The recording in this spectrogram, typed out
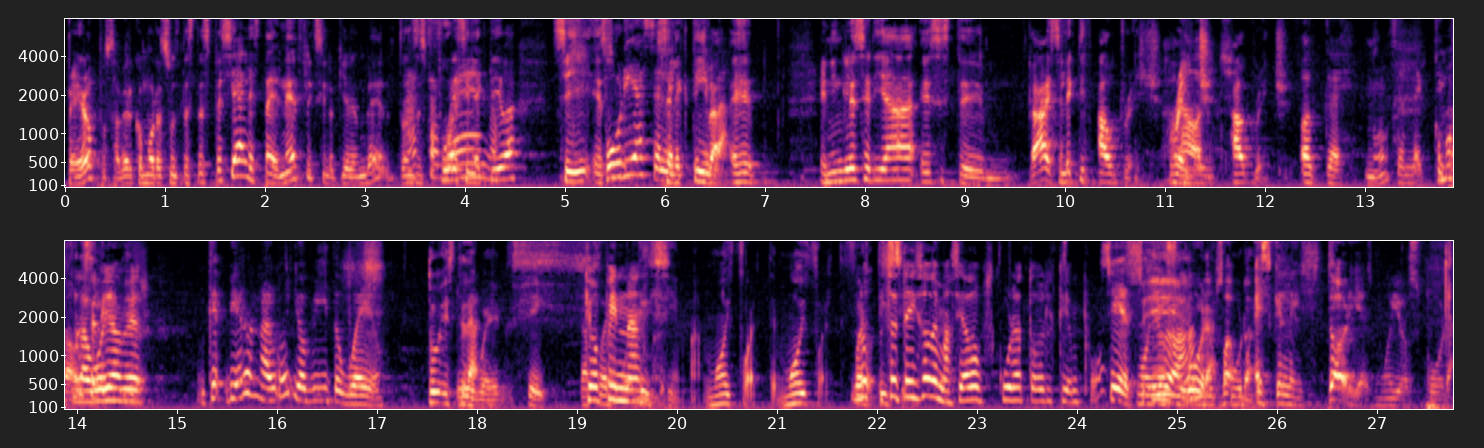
Pero pues a ver cómo resulta este especial. Está en Netflix si lo quieren ver. Entonces, Ah, Furia bueno. Selectiva. Sí, es. Furia Selectiva. Eh, en inglés sería, es este. Ah, es Selective Outrage. Rage. Outrage. Ok. ¿No? Selective ¿Cómo outrage. fue La voy a selectiva? ver. ¿Qué- ¿Vieron algo? Yo vi The Whale. Tú viste La- The Whale. Sí. ¿Qué fuertísima, Muy fuerte, muy fuerte. ¿No, ¿Se te hizo demasiado oscura todo el tiempo? Sí, es muy Sí, oscura. muy oscura. Es que la historia es muy oscura.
